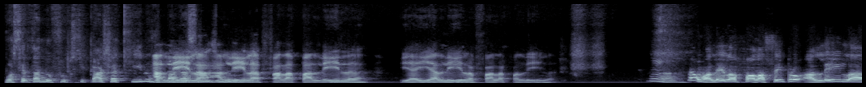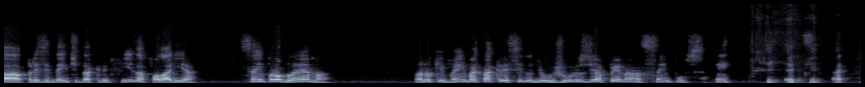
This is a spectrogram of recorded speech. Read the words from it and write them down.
Vou acertar meu fluxo de caixa aqui, não vou a pagar Leila, A Leila fala para Leila e aí a Leila fala com a Leila. Ah. Não, a Leila fala sempre. A Leila, presidente da Crefisa, falaria: sem problema. Ano que vem vai estar crescido de um juros de apenas 100%.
